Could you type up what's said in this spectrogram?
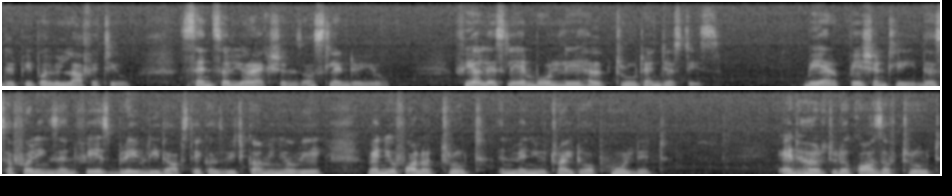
that people will laugh at you, censor your actions, or slander you. Fearlessly and boldly help truth and justice. Bear patiently the sufferings and face bravely the obstacles which come in your way when you follow truth and when you try to uphold it. Adhere to the cause of truth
